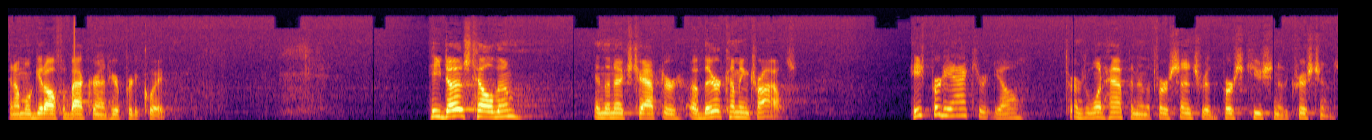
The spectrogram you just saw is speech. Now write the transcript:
And I'm going to get off the background here pretty quick. He does tell them in the next chapter of their coming trials. He's pretty accurate, y'all, in terms of what happened in the first century of the persecution of the Christians.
